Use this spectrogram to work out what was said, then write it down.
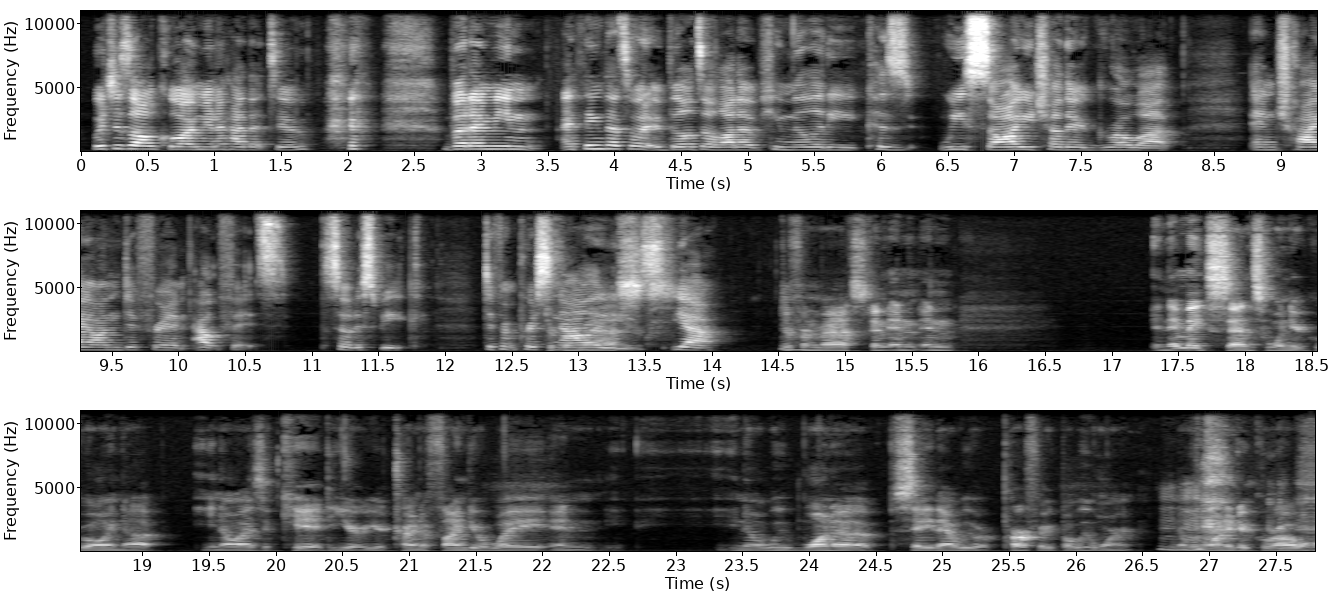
which is all cool. I mean i had that too. But i mean i think that's what it builds a lot of humility because we saw each other grow up and try on different outfits so to speak different personalities. masks. yeah. Different Mm-hmm. masks. And and and and it makes sense when you're growing up you know as a kid you're you're trying to find your way and you know we want to say that we were perfect but we weren't. You know we wanted to grow Mm-hmm.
